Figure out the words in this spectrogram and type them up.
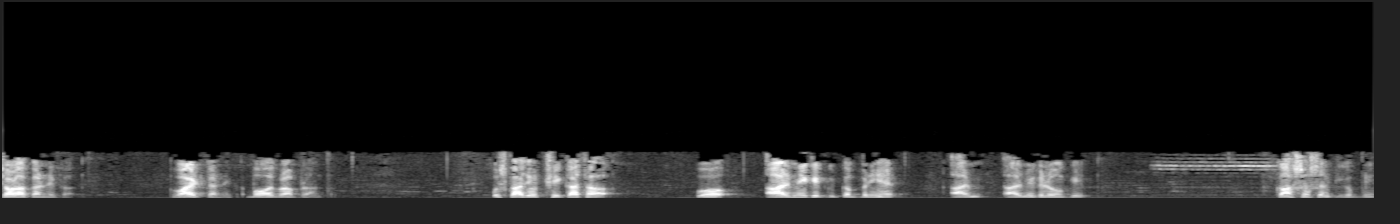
چوڑا کرنے کا وائٹ کرنے کا بہت بڑا پلان تھا اس کا جو ٹھیکہ تھا وہ آرمی کی کمپنی ہے آرمی آرمی کے لوگوں کی کنسٹرکشن کی کمپنی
